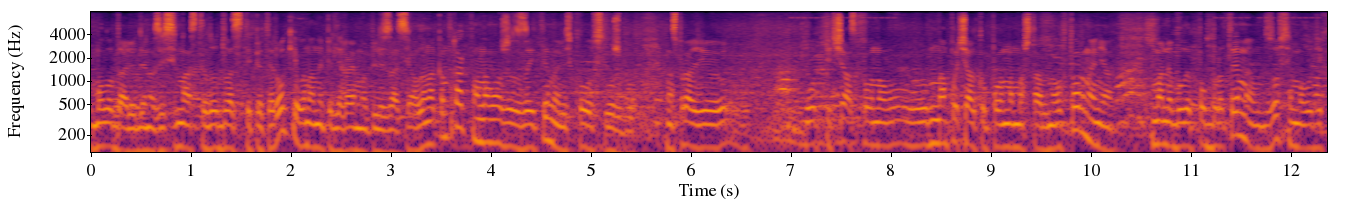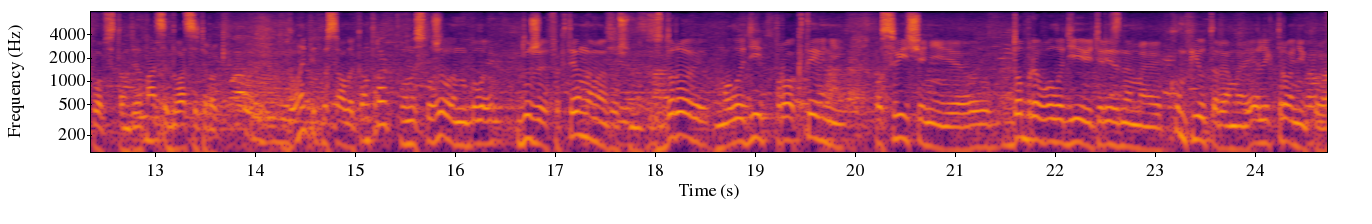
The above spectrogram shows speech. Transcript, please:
молода людина з 18 до 25 років, вона не підлягає мобілізації, але на контракт вона може зайти на військову службу. Насправді, от під час повно, на початку повномасштабного вторгнення в мене були побратими, зовсім молоді хлопці, там 19-20 років. Вони підписали контракт, вони служили, вони були дуже ефективними, здорові, молоді, проактивні, освічені, добре володіють різними комп'ютерами, електронікою.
